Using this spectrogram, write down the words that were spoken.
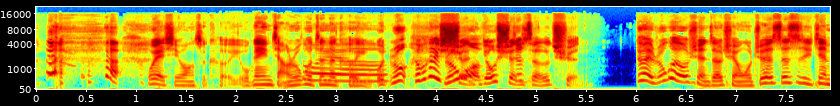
我也希望是可以。我跟你讲，如果真的可以，啊、我如可不可以选？如果有选择权，对，如果有选择权，我觉得这是一件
